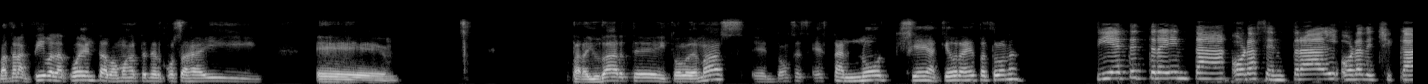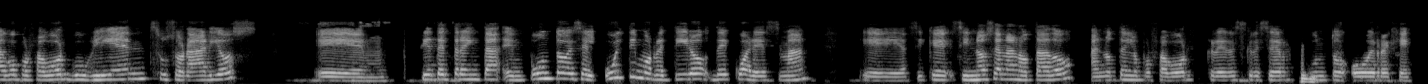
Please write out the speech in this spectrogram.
Va a estar activa la cuenta, vamos a tener cosas ahí eh, para ayudarte y todo lo demás. Entonces, esta noche, ¿a qué hora es, patrona? 7.30 hora central, hora de Chicago, por favor, googleen sus horarios. 7.30 em, en punto, es el último retiro de cuaresma. Eh, así que si no se han anotado, anótenlo por favor, credescrecer.org.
